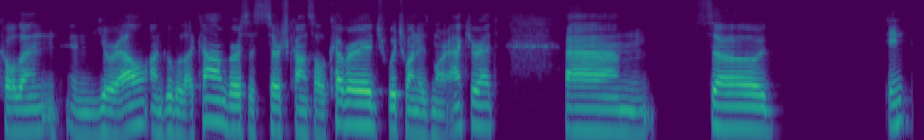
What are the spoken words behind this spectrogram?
colon and URL on google.com versus Search Console coverage? Which one is more accurate? Um, so in,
